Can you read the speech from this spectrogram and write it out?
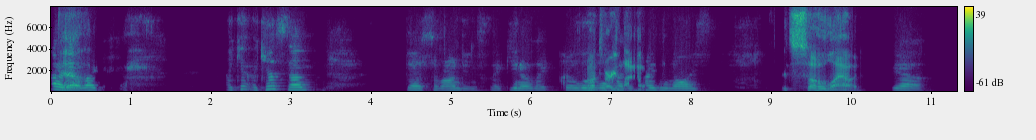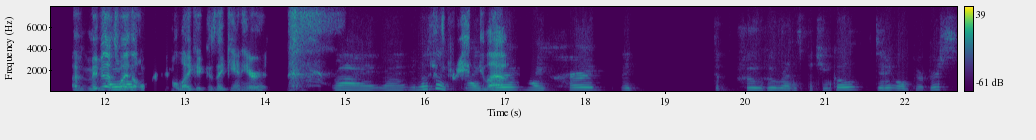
I don't Yeah. know, like I can't I can't stand the surroundings. Like, you know, like all, Oh, it's all very loud. crazy noise. It's so loud. Yeah. Uh, Maybe that's mean, why the like- older people like it because they can't hear it. Right, right. It looks like I loud. heard I heard like the who who runs Pachinko did it on purpose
